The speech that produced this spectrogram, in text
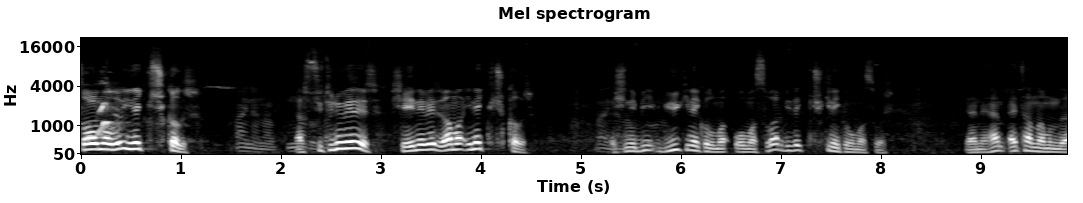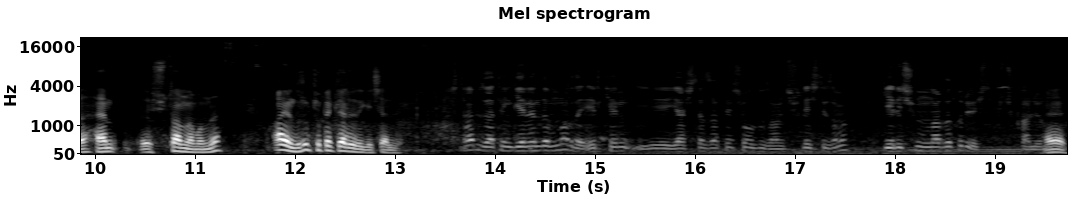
Sonra ne olur? İnek küçük kalır. Aynen abi. Ya da- sütünü verir, şeyini verir ama inek küçük kalır. Aynen E şimdi abi. bir büyük inek olma, olması var, bir de küçük inek olması var. Yani hem et anlamında hem e, süt anlamında aynı durum köpeklerde de geçerli. Abi zaten genelde bunlar da erken e, yaşta zaten şey olduğu zaman çiftleştiği zaman gelişim bunlarda duruyor işte küçük kalıyorlar. Evet.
